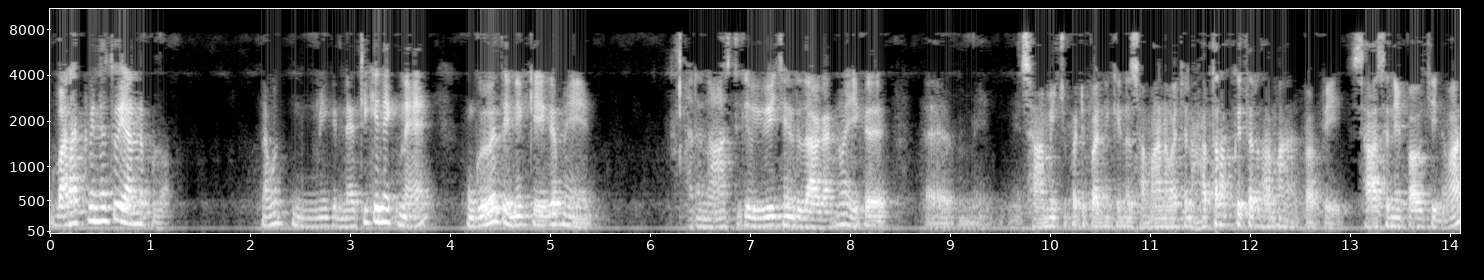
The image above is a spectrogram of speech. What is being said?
වරක් වෙන්නේ නැතුව යන්න පුළුවන්. නමුත් මේක නැති කෙනෙක් නැහැ. උගව දෙනෙක් ඒක මේ අර නාස්තික විවේචනයට දාගන්නවා. ඒක මේ සාමිච්ච ප්‍රතිපන්න කියන සමාන වචන හතරක් විතර සමාන අපේ ශාසනය පවතිනවා.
